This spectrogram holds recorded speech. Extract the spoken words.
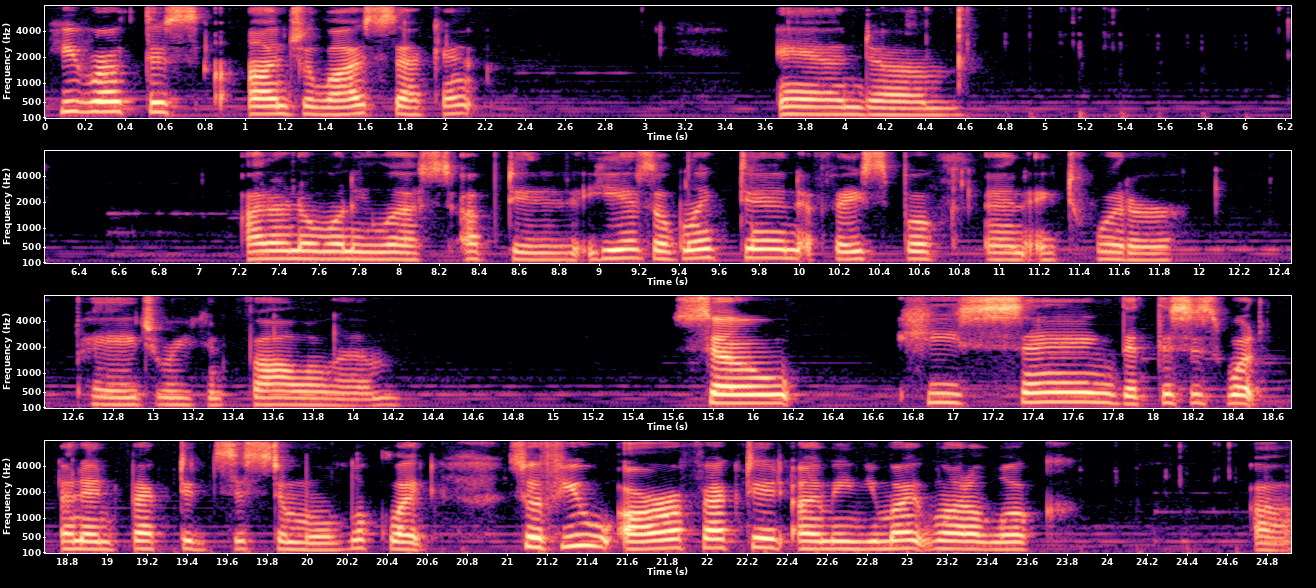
He wrote this on July 2nd, and um, I don't know when he last updated it. He has a LinkedIn, a Facebook, and a Twitter page where you can follow him. So he's saying that this is what an infected system will look like. So if you are affected, I mean, you might want to look uh,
